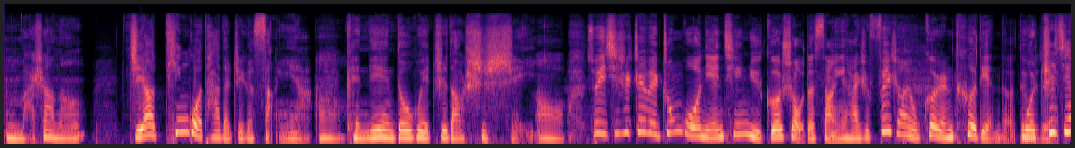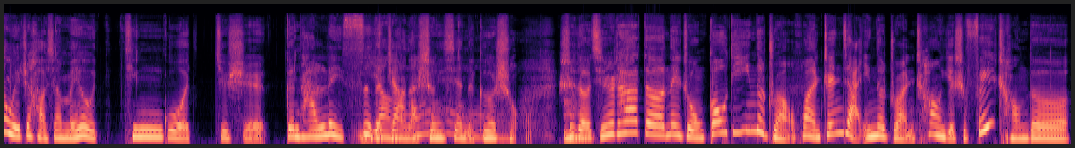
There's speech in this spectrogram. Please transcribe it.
嗯马上能。只要听过他的这个嗓音啊，嗯，肯定都会知道是谁哦。所以其实这位中国年轻女歌手的嗓音还是非常有个人特点的。我至今为止好像没有听过，就是。跟他类似的这样的声线的歌手。是的，其实他的那种高低音的转换、真假音的转唱也是非常的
